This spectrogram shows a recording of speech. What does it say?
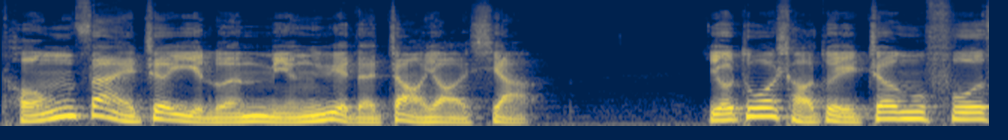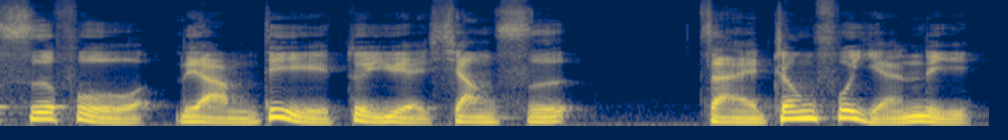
同在这一轮明月的照耀下，有多少对征夫思妇两地对月相思，在征夫眼里。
